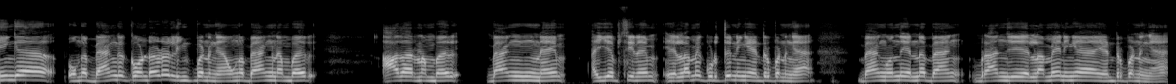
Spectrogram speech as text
நீங்கள் உங்கள் பேங்க் அக்கௌண்ட்டோட லிங்க் பண்ணுங்கள் உங்கள் bank number Aadhaar number bank name IFC name எல்லாமே கொடுத்து நீங்கள் என்ட்ரு பண்ணுங்கள் பேங்க் வந்து என்ன பேங்க் பிரான்ச்சு எல்லாமே நீங்கள் என்ட்ரு பண்ணுங்கள்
